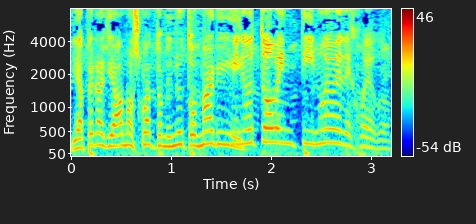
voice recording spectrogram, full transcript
y apenas llevamos cuántos minutos, Mari. Minuto 29 de juego.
